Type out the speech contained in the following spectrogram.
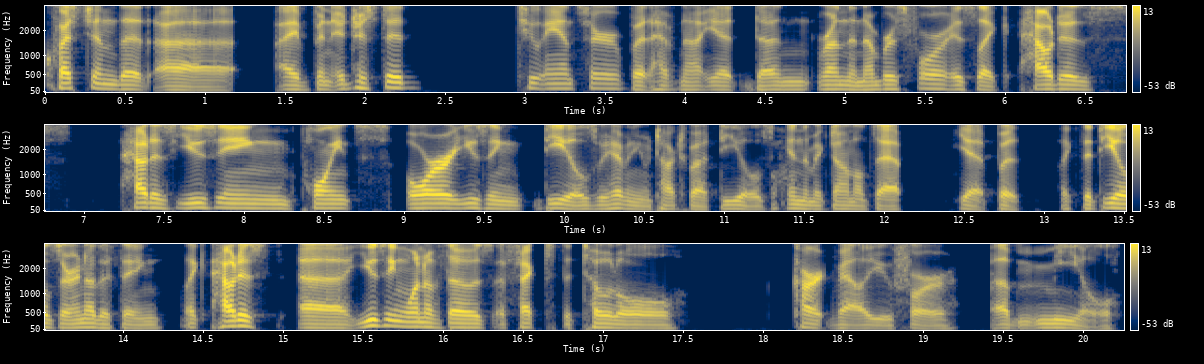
question that uh, I've been interested to answer but have not yet done run the numbers for is like how does how does using points or using deals we haven't even talked about deals in the McDonald's app yet but like the deals are another thing like how does uh, using one of those affect the total cart value for a meal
